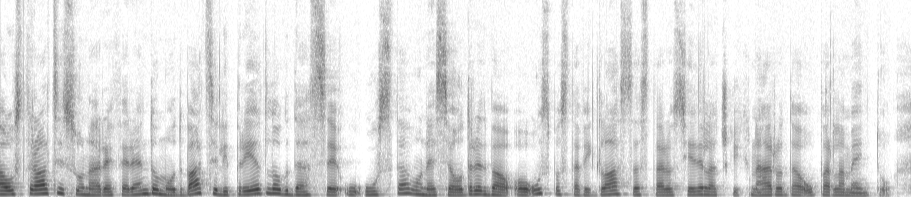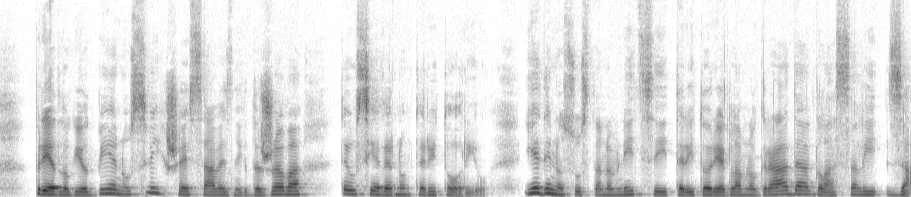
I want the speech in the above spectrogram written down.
Australci su na referendumu odbacili prijedlog da se u Ustav unese odredba o uspostavi glasa starosjedilačkih naroda u parlamentu. Prijedlog je odbijen u svih šest saveznih država te u sjevernom teritoriju. Jedino su stanovnici teritorija glavnog grada glasali za.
